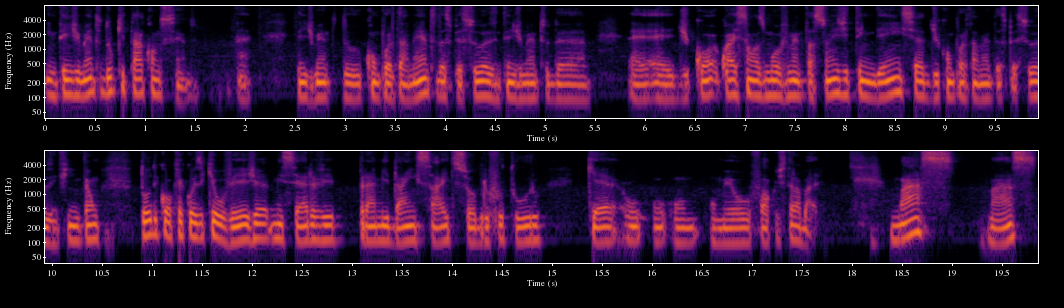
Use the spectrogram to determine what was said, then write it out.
entendimento do que está acontecendo, né? entendimento do comportamento das pessoas, entendimento da, é, é de quais são as movimentações de tendência de comportamento das pessoas, enfim, então toda e qualquer coisa que eu veja me serve para me dar insights sobre o futuro, que é o, o, o meu foco de trabalho. Mas, mas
